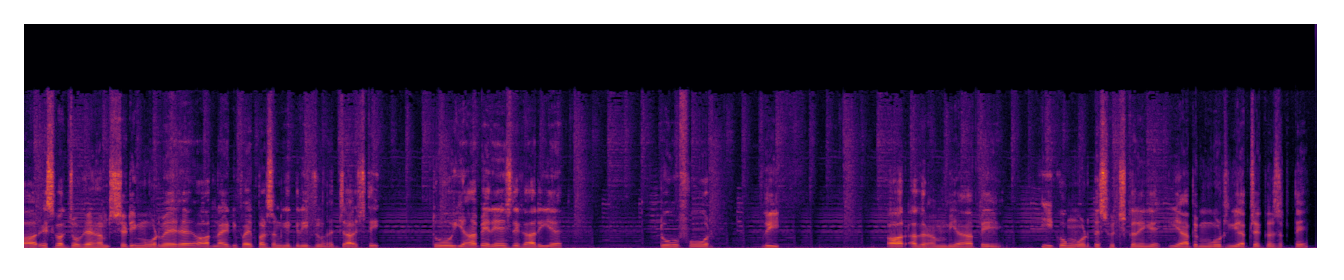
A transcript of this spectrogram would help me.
और इस वक्त जो है हम सिटी मोड में है और 95 परसेंट के करीब जो है चार्ज थी। तो यहाँ पे रेंज दिखा रही है टू फोर थ्री और अगर हम यहाँ पे इको मोड पे स्विच करेंगे, यहाँ पे मोड भी आप चेक कर सकते हैं।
